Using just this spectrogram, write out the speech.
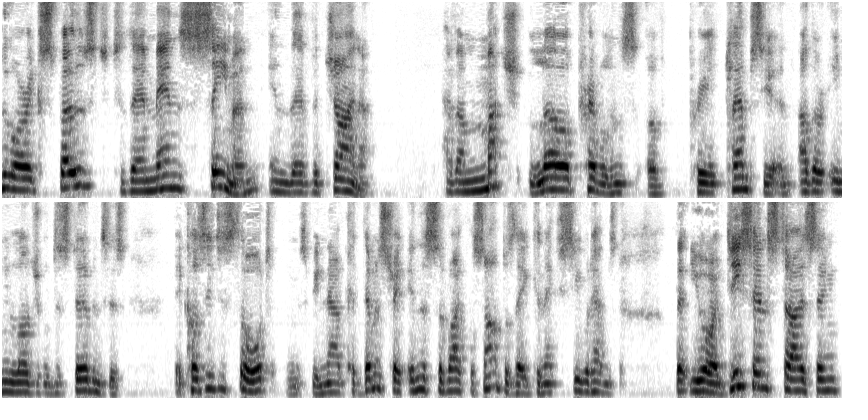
who are exposed to their men's semen in their vagina have a much lower prevalence of preeclampsia and other immunological disturbances because it is thought, and it's been now demonstrated in the cervical samples, they can actually see what happens, that you are desensitizing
